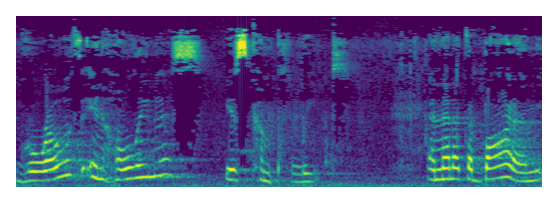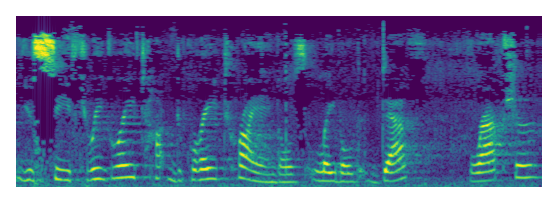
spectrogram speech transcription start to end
Growth in holiness is complete. And then at the bottom, you see three gray, t- gray triangles labeled death, rapture,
